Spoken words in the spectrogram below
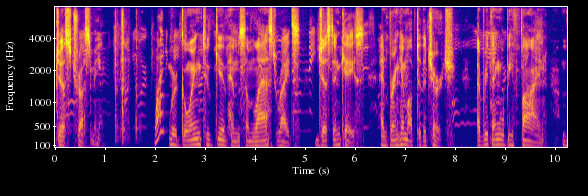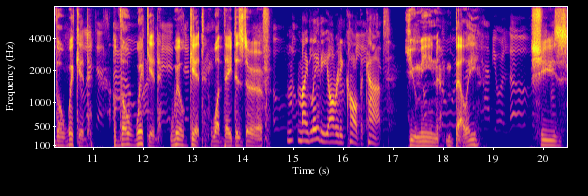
Just trust me. What? We're going to give him some last rites, just in case, and bring him up to the church. Everything will be fine. The wicked, the wicked will get what they deserve. M- my lady already called the cops. You mean Belly? She's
